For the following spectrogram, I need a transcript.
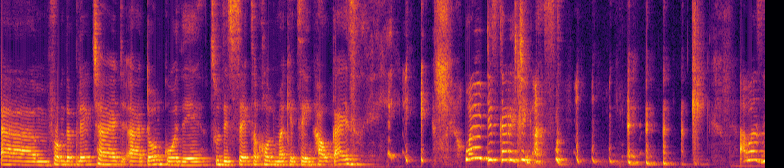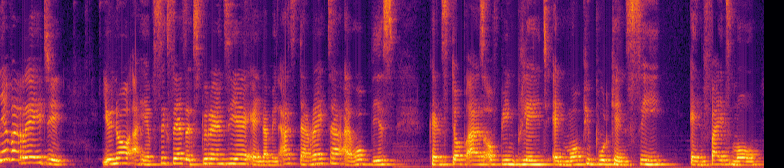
Um, from the black child, uh, don't go there to this sector called marketing. How guys? Why are you discouraging us? I was never ready. You know, I have six years experience here and I'm an arts director. I hope this can stop us of being played and more people can see and fight more.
